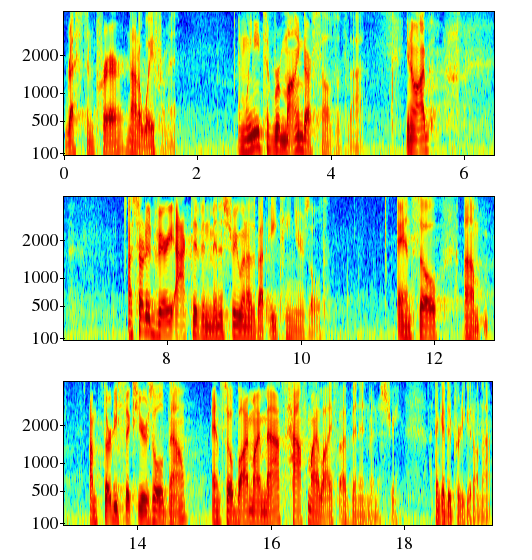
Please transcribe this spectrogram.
rest and prayer, not away from it. And we need to remind ourselves of that. You know, I, I started very active in ministry when I was about 18 years old. And so um, I'm 36 years old now, and so by my math, half my life I've been in ministry. I think I did pretty good on that.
